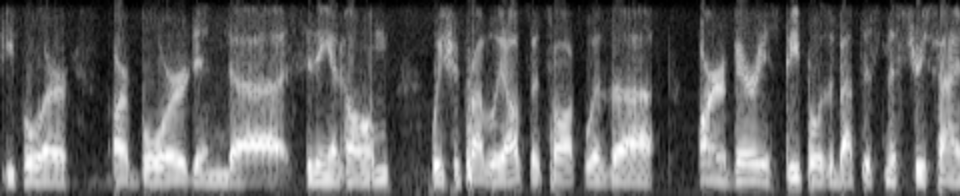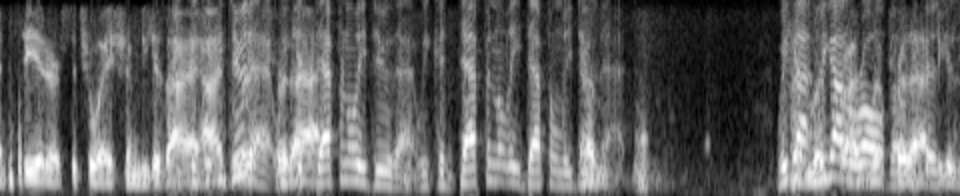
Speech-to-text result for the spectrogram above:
people are are bored and uh, sitting at home. We should probably also talk with uh, our various peoples about this mystery science theater situation because I I think we I'd could do that. We that. could definitely do that. We could definitely, definitely do Um, that. We I'd got we got to roll though because, because-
